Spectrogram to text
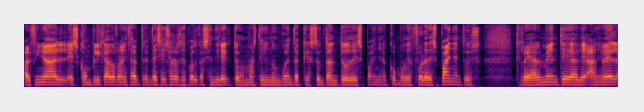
Al final es complicado organizar 36 horas de podcast en directo, más teniendo en cuenta que son tanto de España como de fuera de España. Entonces, realmente a, nivel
